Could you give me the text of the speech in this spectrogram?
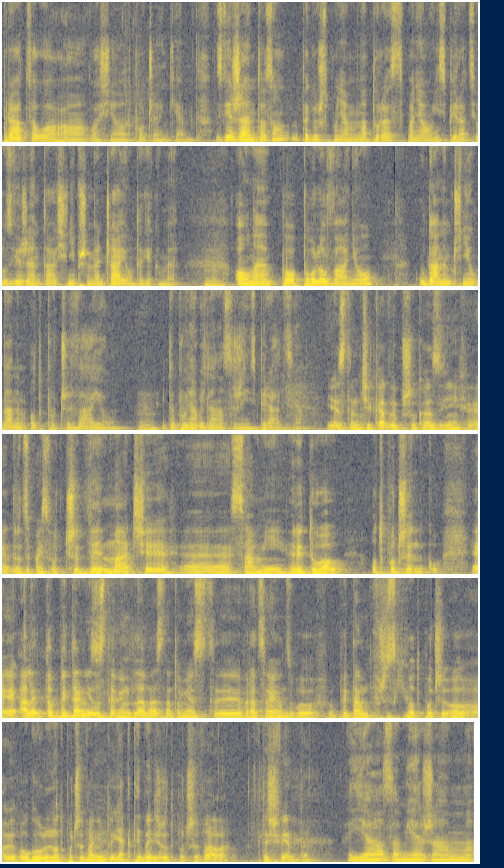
pracą a, a właśnie odpoczynkiem. Zwierzęta są, tak już wspomniałam, natura jest wspaniałą inspiracją, zwierzęta się nie przemęczają tak jak my Mhm. one po polowaniu, udanym czy nieudanym, odpoczywają. Mhm. I to powinna być dla nas też inspiracja. Ja Jestem ciekawy przy okazji, e, drodzy Państwo, czy Wy macie e, sami rytuał odpoczynku? E, ale to pytanie zostawiam dla Was, natomiast e, wracając, bo pytam wszystkich o, o ogólne odpoczywanie, Mhm. to jak Ty będziesz odpoczywała w te święta? Ja zamierzam e,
